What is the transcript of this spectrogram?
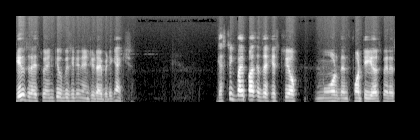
gives rise to anti-obesity and anti-diabetic action. Gastric bypass has a history of more than 40 years whereas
